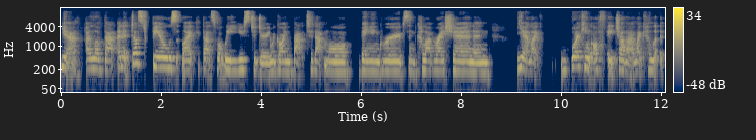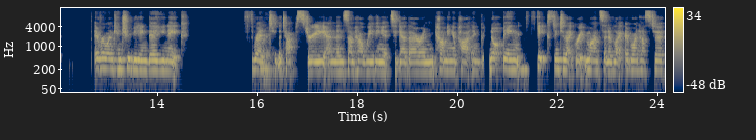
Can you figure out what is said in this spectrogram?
Yeah, I love that. And it just feels like that's what we used to do. We're going back to that more being in groups and collaboration and, yeah, like working off each other, like everyone contributing their unique thread right. to the tapestry and then somehow weaving it together and coming apart and not being fixed into that group mindset of like everyone has to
